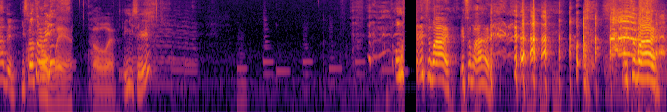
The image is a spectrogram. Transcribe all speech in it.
happened? You smelled it already? No way. No way. Are you serious? Oh, it's in my eye. It's in my eye. it's in my eye.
